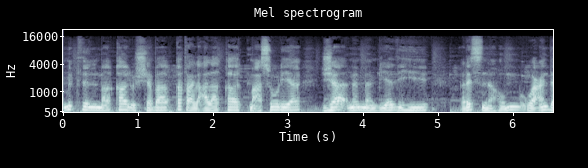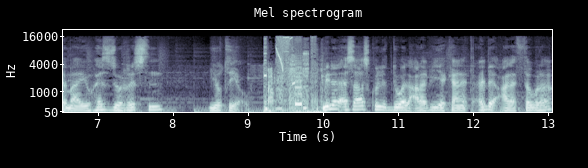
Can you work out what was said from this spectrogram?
مثل ما قالوا الشباب قطع العلاقات مع سوريا جاء ممن بيده رسنهم وعندما يهز الرسن يطيعوا من الأساس كل الدول العربية كانت عبء على الثورة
